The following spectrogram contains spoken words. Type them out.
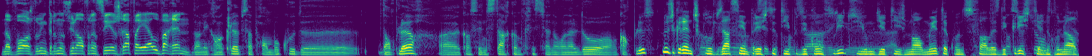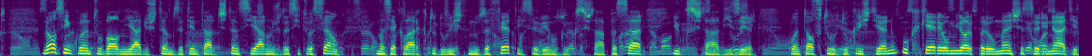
na voz do internacional francês Raphaël Varane. Dans les grands clubs, ça prend beaucoup d'ampleur. Euh, quand c'est une star comme Cristiano Ronaldo, encore plus. Nos grandes clubes há euh, sempre este tipo de conflitos e o mediatismo aumenta quando se fala de Cristiano Ronaldo. Nós, enquanto balneário, estamos a tentar euh, distanciar-nos da situação, mas é claro que tudo isto nos afeta e sabemos o que se está a passar e o que se está a dizer. Quanto ao futuro do Cristiano, o que quer é o melhor para o Manchester United.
